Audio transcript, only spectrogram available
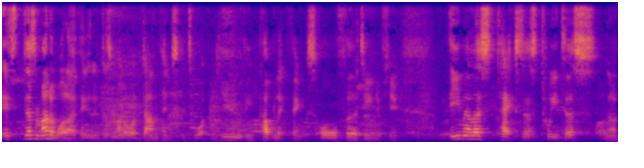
it doesn't matter what I think. It doesn't matter what Dan thinks. It's what you, the public, thinks. All thirteen of you. Email us, text us, tweet us. No,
